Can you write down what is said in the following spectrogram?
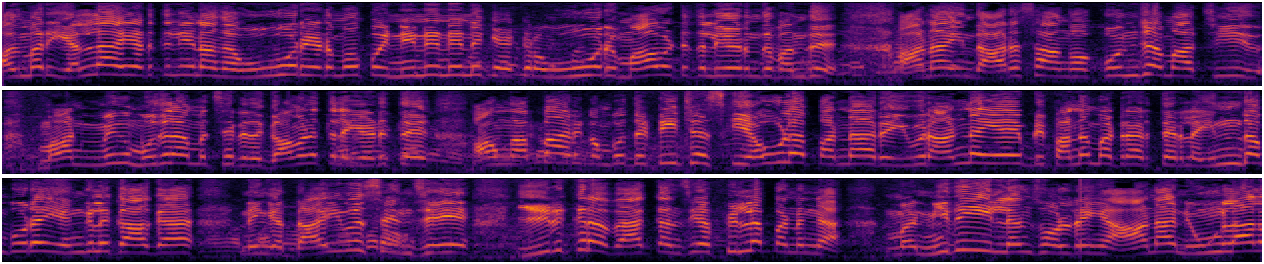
அது மாதிரி எல்லா இடத்துலையும் நாங்கள் ஒவ்வொரு இடமும் போய் நின்று நின்று கேட்குறோம். ஒவ்வொரு மாவட்டத்தில இருந்து வந்து. ஆனால் இந்த அரசாங்கம் கொஞ்சமாச்சு முதலமைச்சர் இது கவனத்துல எடுத்து அவங்க அப்பா இருக்கும்போது டீச்சர்ஸ்க்கு எவ்வளவு பண்ணாரு? இவர் அண்ணன் ஏன் இப்படி பண்ண மாட்டாரு தெரியல. இந்த முறை எங்களுக்காக நீங்க தயவு செஞ்சு இருக்கிற வேகன்சியை ஃபில்அப் பண்ணுங்க. நிதி இல்லைன்னு சொல்றீங்க. ஆனா உங்களால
